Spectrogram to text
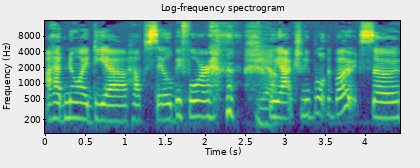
I had no idea how to sail before Yeah. we actually bought the boat. So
